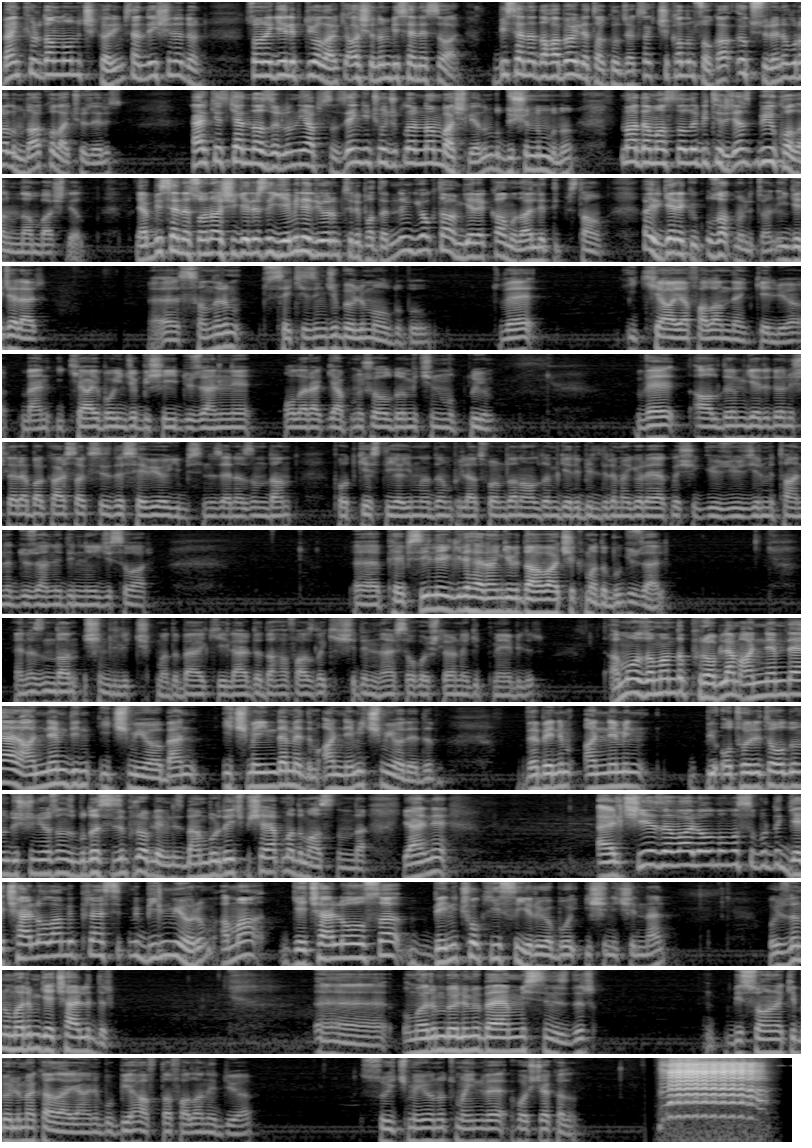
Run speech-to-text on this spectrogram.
Ben kürdanla onu çıkarayım sen de işine dön. Sonra gelip diyorlar ki aşının bir senesi var. Bir sene daha böyle takılacaksak çıkalım sokağa öksüreni vuralım daha kolay çözeriz. Herkes kendi hazırlığını yapsın. Zengin çocuklarından başlayalım. Bu düşündüm bunu. Madem hastalığı bitireceğiz büyük olanından başlayalım. Ya bir sene sonra aşı gelirse yemin ediyorum trip atarım. Dedim ki yok tamam gerek kalmadı hallettik biz tamam. Hayır gerek yok uzatma lütfen. İyi geceler. Ee, sanırım 8. bölüm oldu bu. Ve 2 aya falan denk geliyor. Ben 2 ay boyunca bir şeyi düzenli olarak yapmış olduğum için mutluyum. Ve aldığım geri dönüşlere bakarsak siz de seviyor gibisiniz. En azından podcast'i yayınladığım platformdan aldığım geri bildirime göre yaklaşık 100-120 tane düzenli dinleyicisi var. Ee, Pepsi ile ilgili herhangi bir dava çıkmadı. Bu güzel. En azından şimdilik çıkmadı. Belki ileride daha fazla kişi dinlerse hoşlarına gitmeyebilir. Ama o zaman da problem annemde yani. Annem din içmiyor. Ben içmeyin demedim. Annem içmiyor dedim. Ve benim annemin bir otorite olduğunu düşünüyorsanız bu da sizin probleminiz. Ben burada hiçbir şey yapmadım aslında. Yani elçiye zeval olmaması burada geçerli olan bir prensip mi bilmiyorum ama geçerli olsa beni çok iyi sıyırıyor bu işin içinden. O yüzden umarım geçerlidir. Ee, umarım bölümü beğenmişsinizdir. Bir sonraki bölüme kadar yani bu bir hafta falan ediyor. Su içmeyi unutmayın ve hoşça kalın.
